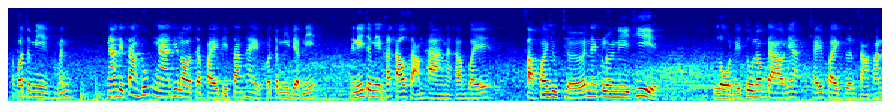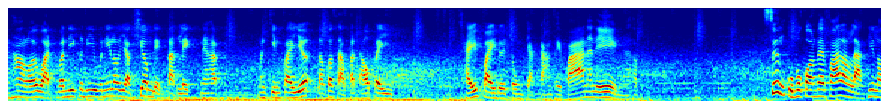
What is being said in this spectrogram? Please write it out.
แล้วก็จะมีเหมือนงานติดตั้งทุกงานที่เราจะไปติดตั้งให้ก็จะมีแบบนี้ ในนี้จะมีคัตเอาท์สามทางนะครับ ไว้สับไฟฉุกเฉินในกรณีที่ โหลดในตู้น็อกดาวน์เนี่ยใช้ไฟเกิน 3,500 วัตต์ วันดีคดีวันนี้เราอยากเชื่อมเหล็กตัดเหล็กนะครับมันกินไฟเยอะเราก็สามารถเอาไปใช้ไฟโดยตรงจากการไฟฟ้านั่นเองนะครับ ซึ่งอุปกรณ์ไฟฟ้าหลักๆ ที่เรา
